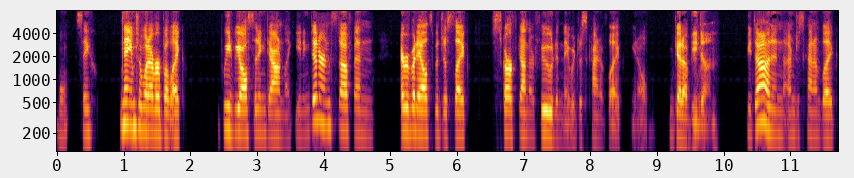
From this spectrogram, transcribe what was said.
won't say names and whatever, but like we'd be all sitting down like eating dinner and stuff and everybody else would just like scarf down their food and they would just kind of like, you know, get up Be done. be done. And I'm just kind of like,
